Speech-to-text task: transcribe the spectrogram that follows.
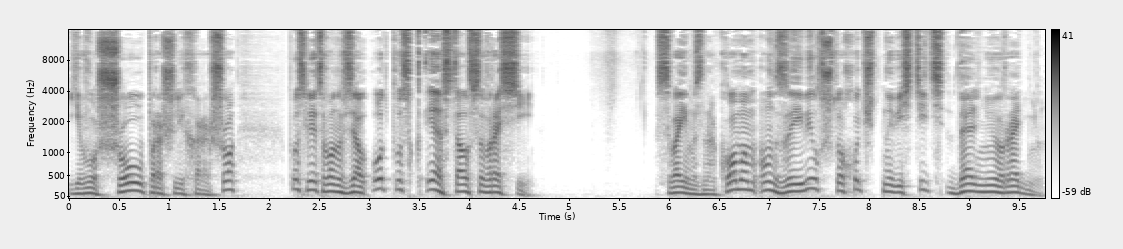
Его шоу прошли хорошо, после этого он взял отпуск и остался в России. Своим знакомым он заявил, что хочет навестить дальнюю родню.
